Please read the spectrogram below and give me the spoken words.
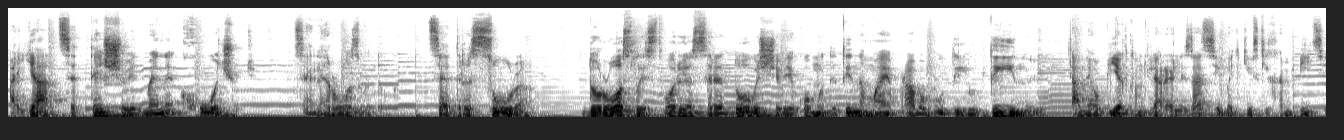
а я це те, що від мене хочуть. Це не розвиток, це дресура. Дорослий створює середовище, в якому дитина має право бути людиною, а не об'єктом для реалізації батьківських амбіцій.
